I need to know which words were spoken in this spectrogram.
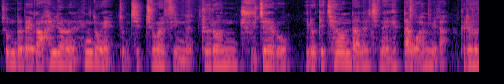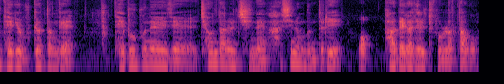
좀 더 내가 하려는 행동에 좀 집중할 수 있는 그런 주제로 이렇게 체험단을 진행했다고 합니다. 그래서 되게 웃겼던 게 대부분의 이제 체험단을 진행하시는 분들이 어, 다 내가 될 줄 몰랐다고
